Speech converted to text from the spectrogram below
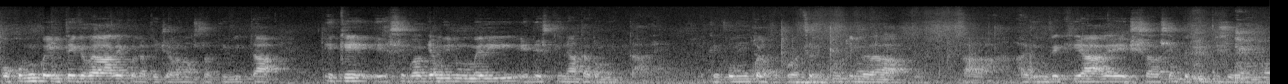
o comunque a integrare quella che è già la nostra attività e che se guardiamo i numeri è destinata ad aumentare perché comunque la popolazione continuerà a, ad invecchiare e ci sarà sempre più bisogno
